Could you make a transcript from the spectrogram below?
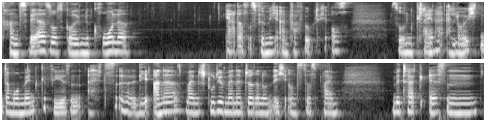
Transversus, goldene Krone, ja, das ist für mich einfach wirklich auch so ein kleiner erleuchtender Moment gewesen, als äh, die Anne, meine Studiomanagerin und ich uns das beim Mittagessen äh,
